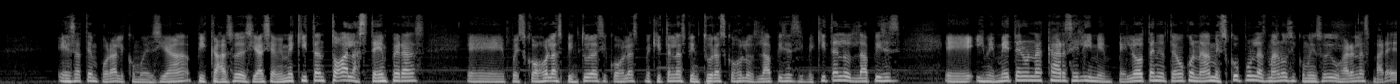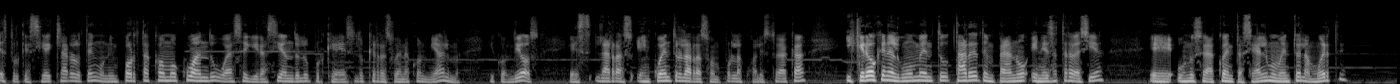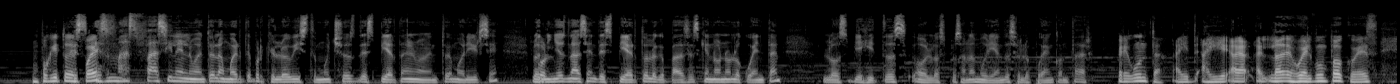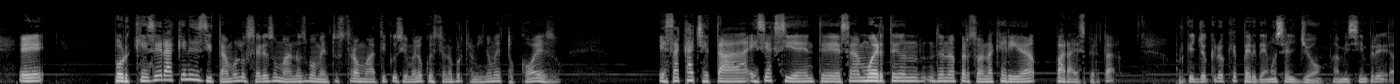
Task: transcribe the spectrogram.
es atemporal. Y como decía Picasso, decía, si a mí me quitan todas las témperas, eh, pues cojo las pinturas y cojo las, me quitan las pinturas, cojo los lápices y me quitan los lápices eh, y me meten en una cárcel y me empelotan y no tengo con nada, me escupo en las manos y comienzo a dibujar en las paredes, porque así claro lo tengo, no importa cómo, cuándo, voy a seguir haciéndolo porque es lo que resuena con mi alma y con Dios. Es la encuentro la razón por la cual estoy acá y creo que en algún momento, tarde o temprano, en esa travesía, eh, uno se da cuenta, sea en el momento de la muerte un poquito después. Es, más fácil en el momento de la muerte porque lo he visto. Muchos despiertan en el momento de morirse. Los niños nacen despiertos, lo que pasa es que no nos lo cuentan. Los viejitos o las personas muriendo se lo pueden contar. Pregunta, ahí, ahí, la devuelvo un poco, es... Eh, ¿Por qué será que necesitamos los seres humanos momentos traumáticos? Yo me lo cuestiono porque a mí no me tocó eso. Esa cachetada, ese accidente, esa muerte de una persona querida para despertar porque yo creo que perdemos el yo. A mí siempre,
